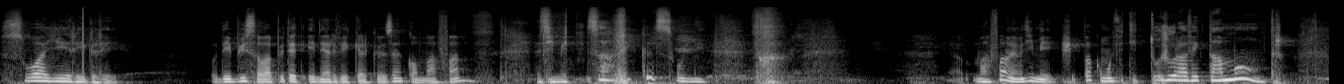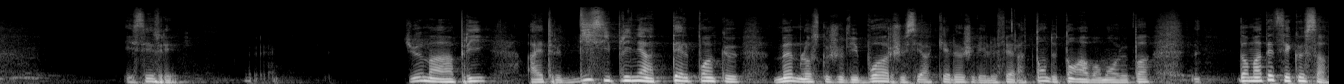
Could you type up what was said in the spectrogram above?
Soyez réglés. Au début, ça va peut-être énerver quelques-uns, comme ma femme. Elle dit, mais ça fait que sonner. ma femme, elle me dit, mais je ne sais pas comment tu es toujours avec ta montre. Et c'est vrai. Dieu m'a appris à être discipliné à tel point que même lorsque je vais boire, je sais à quelle heure je vais le faire, à tant de temps avant mon repas. Dans ma tête, c'est que ça.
